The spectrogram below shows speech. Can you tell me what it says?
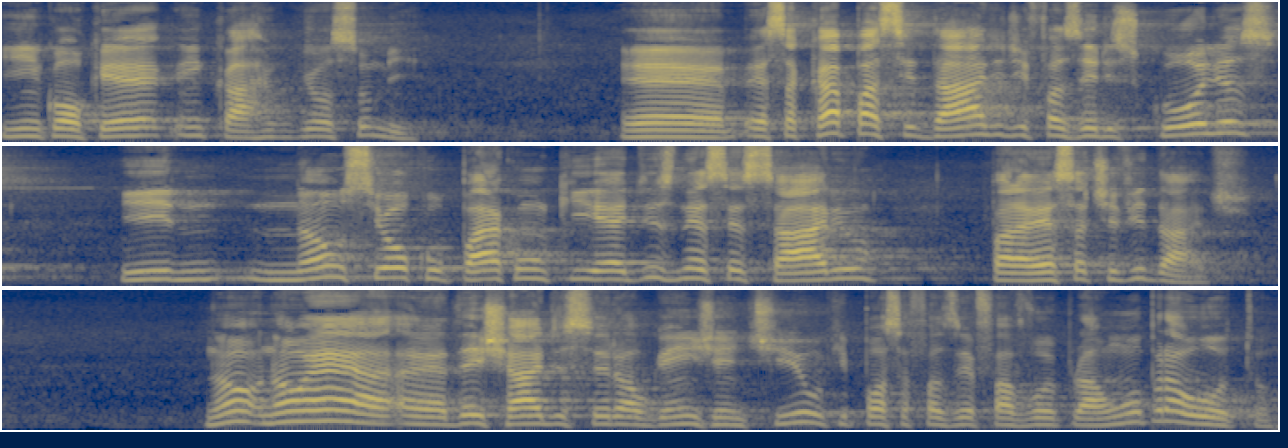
e em qualquer encargo que eu assumir. É, essa capacidade de fazer escolhas e não se ocupar com o que é desnecessário para essa atividade. Não, não é, é deixar de ser alguém gentil que possa fazer favor para um ou para outro,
